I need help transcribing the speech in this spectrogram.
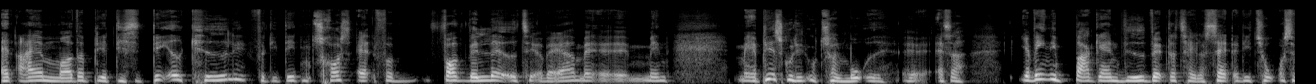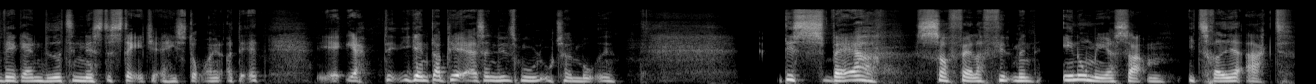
at I Am Mother bliver decideret kedelig, fordi det er den trods alt for, for vellavet til at være, men, øh, men, men jeg bliver sgu lidt utålmodig. Øh, altså, jeg vil egentlig bare gerne vide, hvem der taler sandt af de to, og så vil jeg gerne videre til næste stadie af historien. Og det, ja, det, igen, der bliver jeg altså en lille smule utålmodig. Desværre så falder filmen endnu mere sammen i tredje akt.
